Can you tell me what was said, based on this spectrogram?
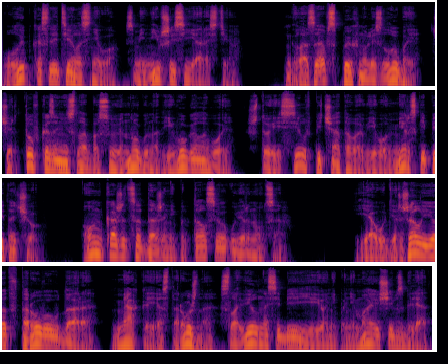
Улыбка слетела с него, сменившись яростью. Глаза вспыхнули злобой, чертовка занесла босую ногу над его головой, что из сил впечатала в его мерзкий пятачок. Он, кажется, даже не пытался увернуться. Я удержал ее от второго удара, мягко и осторожно словил на себе ее непонимающий взгляд.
